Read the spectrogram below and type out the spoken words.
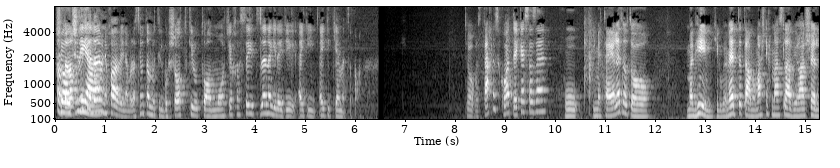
אתה שעוד להחזיק שנייה... ידיים אני יכולה להבין, אבל לשים אותם בתלבושות כאילו תואמות יחסית, זה נגיד הייתי, הייתי, הייתי כן מצפה. טוב, אז תכלס כל הטקס הזה, הוא, היא מתארת אותו מדהים, כאילו באמת אתה ממש נכנס לאווירה של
